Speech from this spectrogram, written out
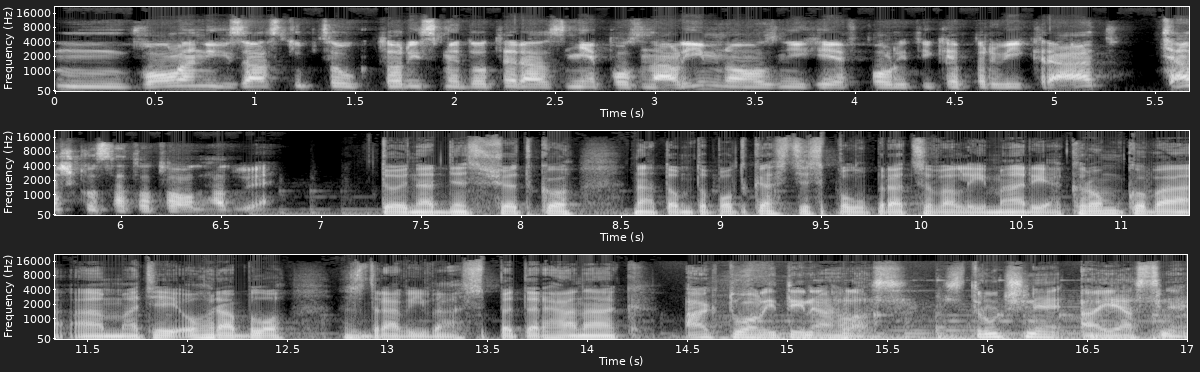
mm, volených zástupcov, ktorí sme doteraz nepoznali. Mnoho z nich je v politike prvýkrát. Ťažko sa toto odhaduje. To je na dnes všetko. Na tomto podcaste spolupracovali Mária Kromková a Matej Ohrablo. Zdraví vás Peter Hanák. Aktuality na hlas. Stručne a jasne.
